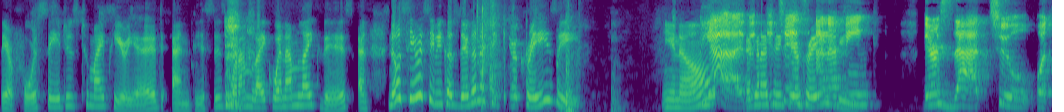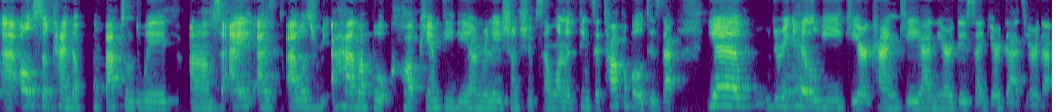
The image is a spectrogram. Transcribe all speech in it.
there are four stages to my period and this is what i'm like when i'm like this and no seriously because they're gonna think you're crazy you know yeah they're gonna think is. you're crazy and i think there's that too but i also kind of battled with um, so I, I i was i have a book called pmdd on relationships and one of the things i talk about is that yeah during hell week you're cranky and you're this and you're that you're that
